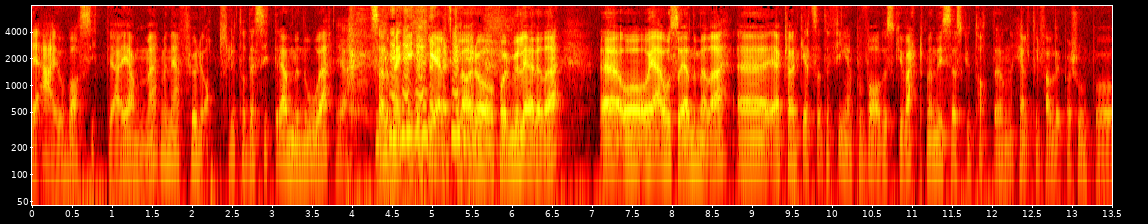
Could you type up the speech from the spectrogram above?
det er jo hva sitter jeg igjen med? Men jeg føler jo absolutt at jeg sitter igjen med noe. Ja. Selv om jeg ikke helt klarer å formulere det. Eh, og, og jeg er også enig med deg. Eh, jeg klarer ikke helt å sette fingeren på hva det skulle vært, men hvis jeg skulle tatt en helt tilfeldig person på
